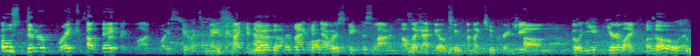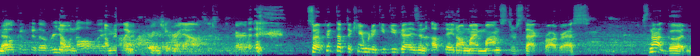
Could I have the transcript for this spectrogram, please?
post dinner break update. Perfect vlog voice too. It's amazing. I can You have the perfect I can never voice? speak this loud in public. I feel too I'm like too cringy. Oh no. But when you you're like hello and No. welcome to the Rio hallway, I'm- I'm, like cringing right now. It's just embarrassing. So I picked up the camera to give you guys an update on my monster stack progress. It's not good.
